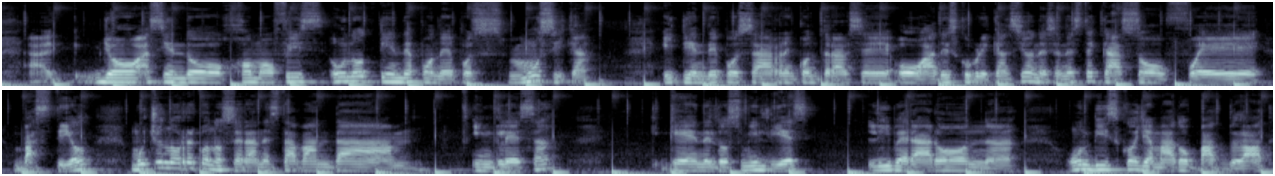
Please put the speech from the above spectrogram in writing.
yo haciendo home office uno tiende a poner pues música y tiende pues a reencontrarse o a descubrir canciones. En este caso fue Bastille. Muchos no reconocerán esta banda inglesa que en el 2010 liberaron uh, un disco llamado Bad Blood,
